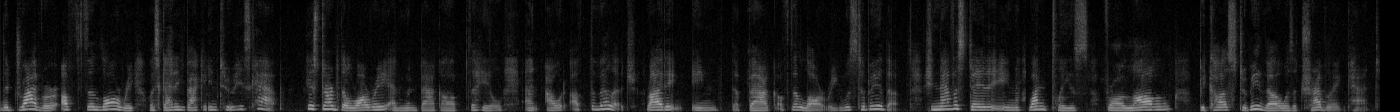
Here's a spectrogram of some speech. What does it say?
the driver of the lorry was getting back into his cab. He started the lorry and went back up the hill and out of the village. Riding in the back of the lorry was Tabitha. She never stayed in one place for long because Tabitha was a traveling cat.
